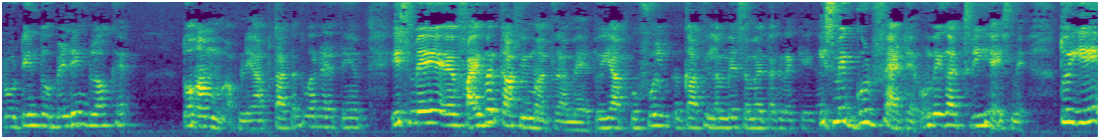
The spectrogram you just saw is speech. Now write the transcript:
प्रोटीन तो बिल्डिंग ब्लॉक है। तो हम अपने आप ताकतवर रहते हैं। इसमें फाइबर काफ़ी मात्रा में है तो ये आपको फुल काफ़ी लंबे समय तक रखेगा। इसमें गुड फैट है ओमेगा थ्री है इसमें। तो ये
